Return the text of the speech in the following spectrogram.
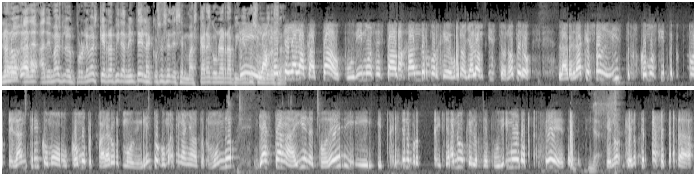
no, ade- además, el problema es que rápidamente la cosa se desenmascara con una rapidez Sí, la asombrosa. gente ya lo ha captado. Pudimos está bajando porque, bueno, ya lo han visto, ¿no? Pero la verdad que son listos, como siempre por delante, cómo, cómo prepararon el movimiento, cómo han engañado a todo el mundo. Ya están ahí en el poder y, y la gente no protesta dice, ah, no, que los de Pudimos lo hacer. Que no, que no te pase nada.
